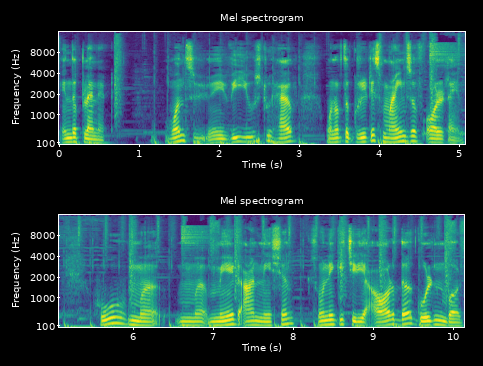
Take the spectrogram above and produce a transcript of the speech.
in the planet once we, used to have one of the greatest minds of all time who made our nation Sone ki Chiriya or the golden bird.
